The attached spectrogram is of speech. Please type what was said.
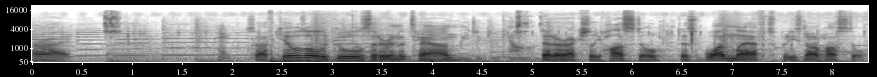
Alright. Hey. So I've killed all the ghouls that are in the town that are actually hostile. There's one left, but he's not hostile.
